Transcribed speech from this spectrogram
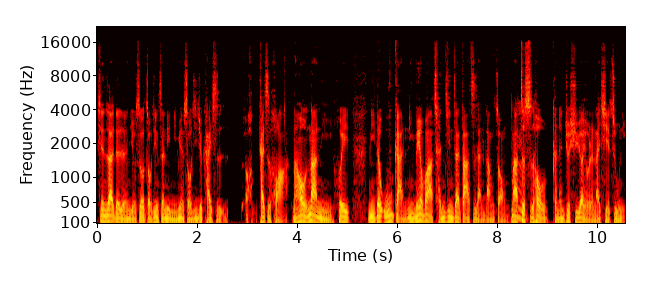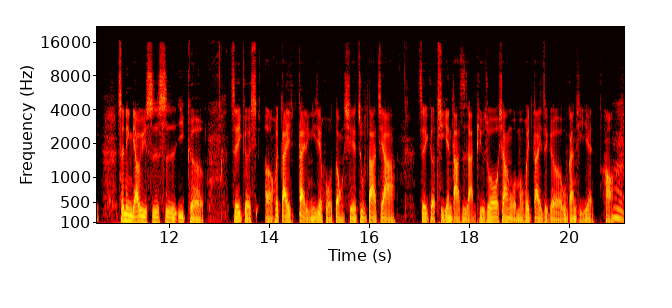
现在的人有时候走进森林里面，手机就开始开始滑，然后那你会你的五感你没有办法沉浸在大自然当中，那这时候可能就需要有人来协助你。森林疗愈师是一个这个呃，会带带领一些活动，协助大家。这个体验大自然，比如说像我们会带这个五感体验，好，嗯，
